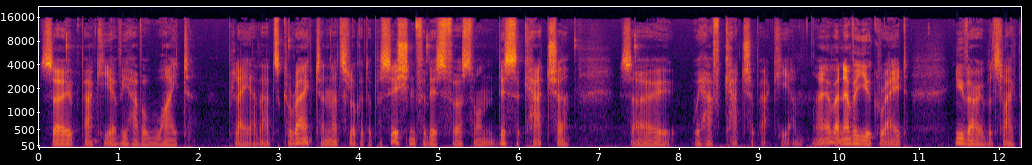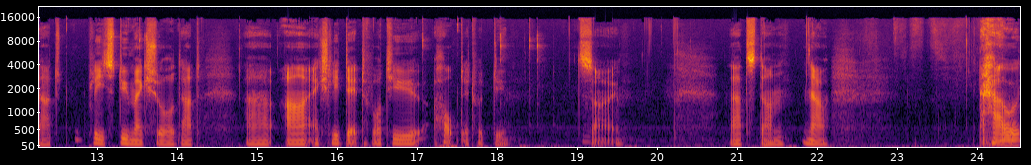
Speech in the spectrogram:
So back here we have a white player. That's correct. And let's look at the position for this first one. This is a catcher. So we have catcher back here. Right? Whenever you create new variables like that, please do make sure that uh, actually did what you hoped it would do. So that's done. Now, how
